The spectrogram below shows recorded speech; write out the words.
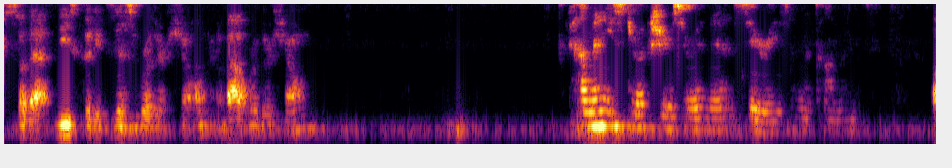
so that these could exist where they're shown, about where they're shown. How many structures are in that series in the Commons? Uh,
